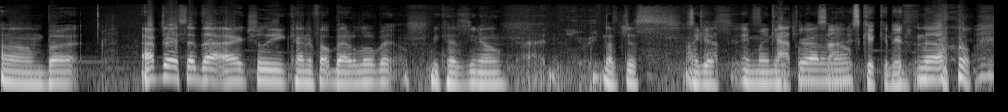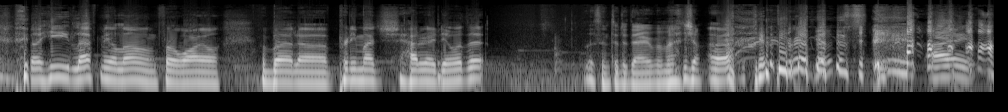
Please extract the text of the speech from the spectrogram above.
um but after I said that I actually kind of felt bad a little bit because you know that's just I guess in my nature I don't know is kicking in. no so he left me alone for a while but uh pretty much how did I deal with it Listen to the Diary of a Magi. Uh, I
